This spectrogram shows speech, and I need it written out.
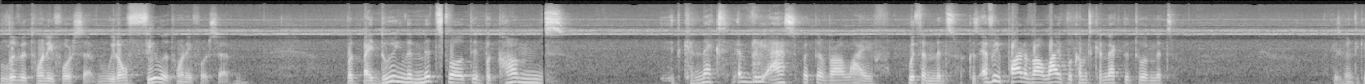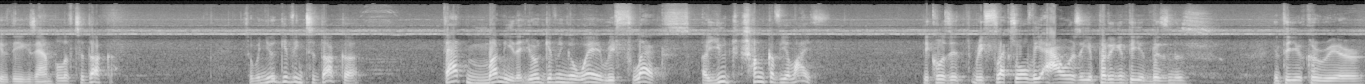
live it 24 7, we don't feel it 24 7, but by doing the mitzvot, it becomes, it connects every aspect of our life with a mitzvah. Because every part of our life becomes connected to a mitzvah. He's going to give the example of tzedakah. So when you're giving tzedakah, that money that you're giving away reflects a huge chunk of your life. Because it reflects all the hours that you're putting into your business, into your career,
